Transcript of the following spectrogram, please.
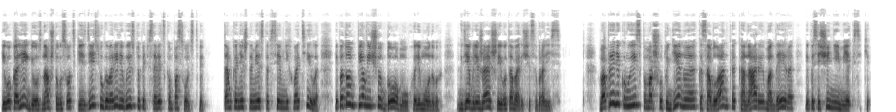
Его коллеги, узнав, что Высоцкий здесь, уговорили выступить в советском посольстве. Там, конечно, места всем не хватило, и потом пел еще дома у Халимоновых, где ближайшие его товарищи собрались. В апреле круиз по маршруту Генуя, Касабланка, Канары, Мадейра и посещение Мексики.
